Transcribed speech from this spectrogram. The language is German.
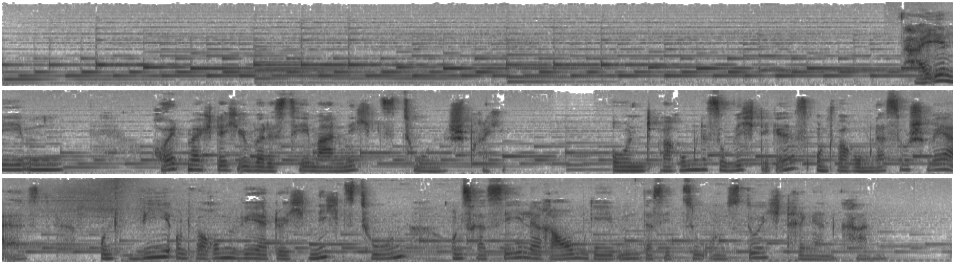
Hi ihr Lieben, heute möchte ich über das Thema Nichtstun sprechen. Und warum das so wichtig ist und warum das so schwer ist. Und wie und warum wir durch Nichtstun unserer Seele Raum geben, dass sie zu uns durchdringen kann.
